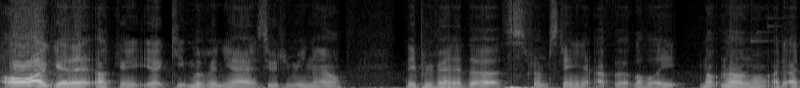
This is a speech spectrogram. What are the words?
Oh, I get it. Okay, yeah, keep moving. Yeah, I see what you mean now. They prevented the from staying at level 8? No, no, no, I, I,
